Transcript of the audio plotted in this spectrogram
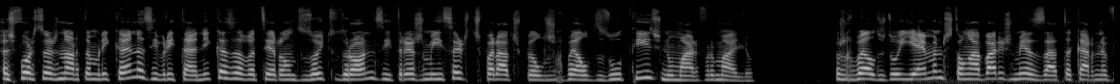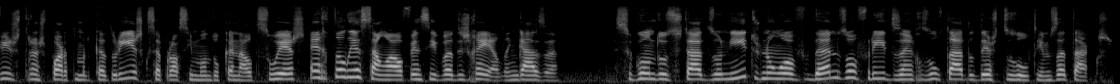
As forças norte-americanas e britânicas abateram 18 drones e 3 mísseis disparados pelos rebeldes Houthis no Mar Vermelho. Os rebeldes do Iémen estão há vários meses a atacar navios de transporte de mercadorias que se aproximam do canal de Suez em retaliação à ofensiva de Israel em Gaza. Segundo os Estados Unidos, não houve danos ou feridos em resultado destes últimos ataques.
